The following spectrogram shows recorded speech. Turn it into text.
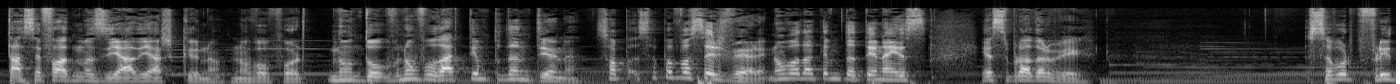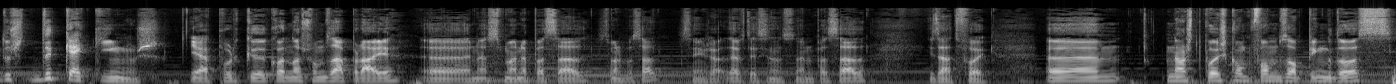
Está a ser falado demasiado e acho que não. Não vou pôr. Não, dou, não vou dar tempo de antena. Só, só para vocês verem. Não vou dar tempo de antena a esse, esse Brother Big. Sabor preferido de quequinhos. Yeah, porque quando nós fomos à praia uh, na semana passada. Semana passada? Sim, já deve ter sido na semana passada. Exato, foi. Uh, nós depois, como fomos ao Pingo Doce.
